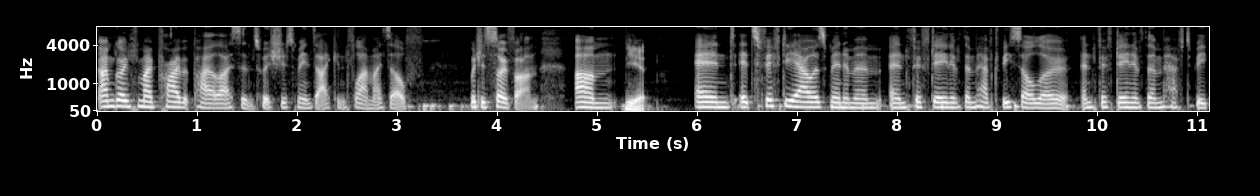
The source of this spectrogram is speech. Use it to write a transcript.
I'm going for my private pilot license, which just means I can fly myself, which is so fun. Um, yeah. And it's 50 hours minimum and 15 of them have to be solo and 15 of them have to be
